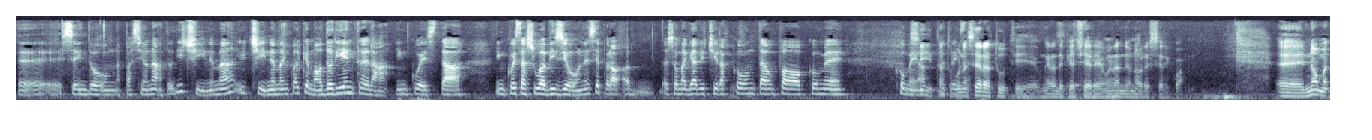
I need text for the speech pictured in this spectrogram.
eh, essendo un appassionato di cinema, il cinema in qualche modo rientrerà in questa in questa sua visione, se però adesso magari ci racconta un po' come... come sì, tanto buonasera a tutti, è un grande piacere, è un grande onore essere qua. Eh, no, ma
